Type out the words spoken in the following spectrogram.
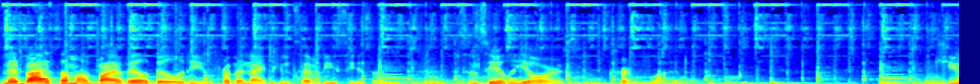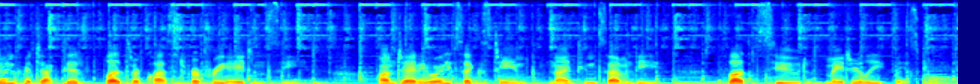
and advise them of my availability for the 1970 season. Sincerely yours, Curt Flood. Kuhn rejected Flood's request for free agency. On January 16, 1970, Flood sued Major League Baseball.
